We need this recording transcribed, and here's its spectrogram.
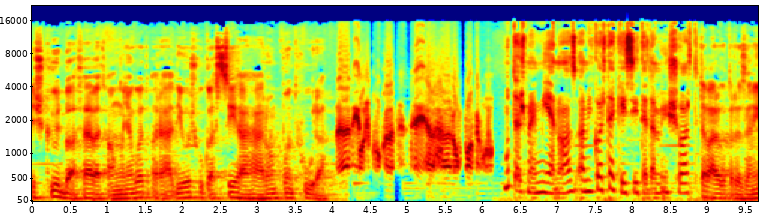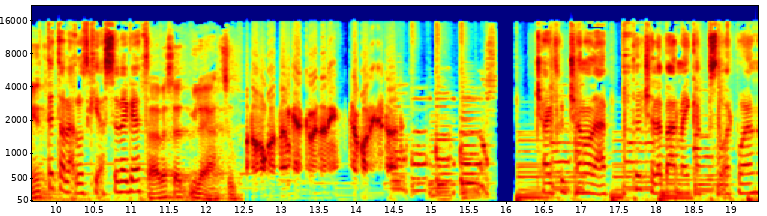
és küld be a felvett hanganyagot a rádiós kukasz ch3.hu-ra. Rádiós kukat ch3.hu Mutasd meg, milyen az, amikor te készíted a műsort. Te válogatod a zenét, Te találod ki a szöveget, felveszed, mi lejátszuk. A dalokat nem kell küldeni, csak a listát. Childhood Channel app. Töltse le bármelyik App Store-ból.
